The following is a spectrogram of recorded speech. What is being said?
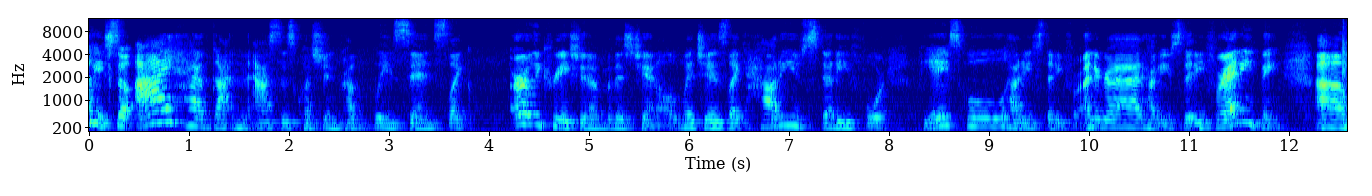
Okay, so I have gotten asked this question probably since like early creation of this channel, which is like, how do you study for PA school? How do you study for undergrad? How do you study for anything? Um,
